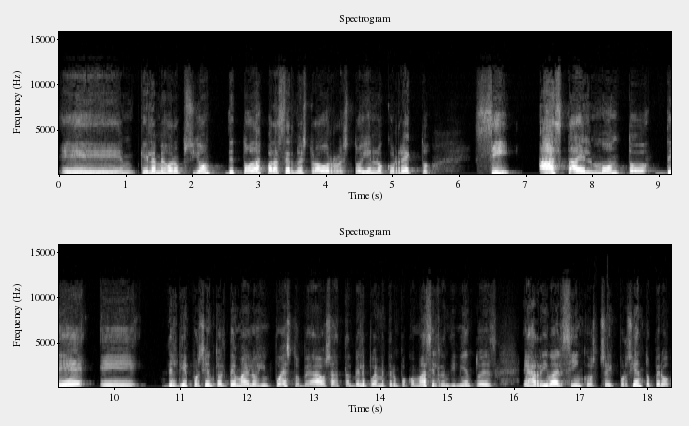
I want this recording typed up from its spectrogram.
eh, que es la mejor opción de todas para hacer nuestro ahorro. ¿Estoy en lo correcto? Sí, hasta el monto de, eh, del 10% del tema de los impuestos, ¿verdad? O sea, tal vez le puedes meter un poco más si el rendimiento es, es arriba del 5 o 6%, pero...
